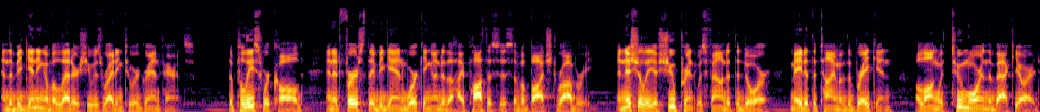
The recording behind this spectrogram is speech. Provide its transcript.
and the beginning of a letter she was writing to her grandparents. The police were called, and at first they began working under the hypothesis of a botched robbery. Initially, a shoe print was found at the door, made at the time of the break-in, along with two more in the backyard.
